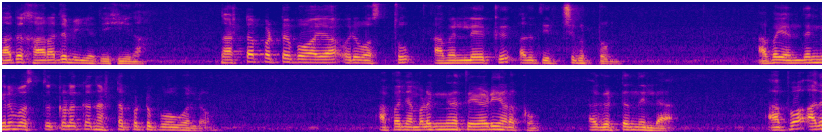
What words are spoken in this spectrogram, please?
കത് ഹറജമിയദിഹീന നഷ്ടപ്പെട്ടു പോയ ഒരു വസ്തു അവനിലേക്ക് അത് തിരിച്ചു കിട്ടും. അപ്പോൾ എന്തെങ്കിലും വസ്തുക്കളൊക്കെ നഷ്ടപ്പെട്ടു പോകുമല്ലോ. അപ്പോൾ നമ്മളിങ്ങനെ തേടി നടക്കും. അത് കിട്ടുന്നില്ല. അപ്പോൾ അത്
